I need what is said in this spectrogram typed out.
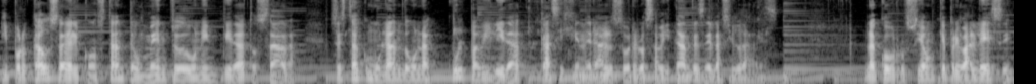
y por causa del constante aumento de una impiedad osada, se está acumulando una culpabilidad casi general sobre los habitantes de las ciudades. La corrupción que prevalece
